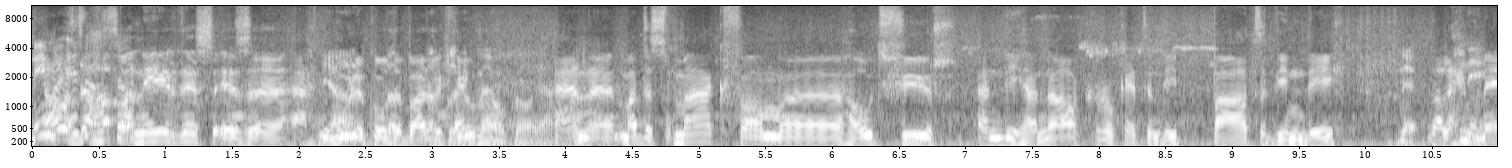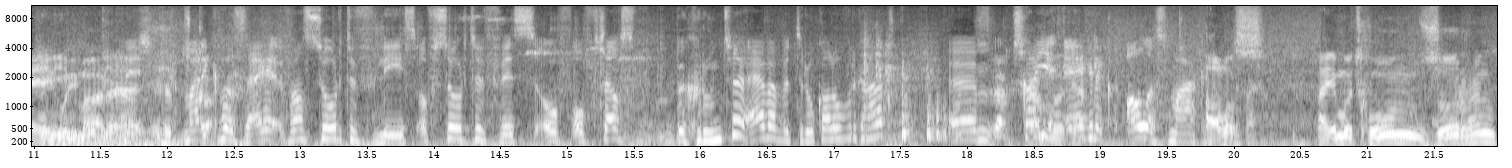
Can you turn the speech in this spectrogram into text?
Nee, maar Als dat zo? gepaneerd is, is eh, echt Ja, moeilijk op dat- de barbecue. Dat lijkt mij ook wel, ja. En, eh, maar de smaak van eh, houtvuur en die garnaalkroketten, die paten, die deeg, Nee. dat ligt Nee. mij niet. Maar, eh, Maar ik wil zeggen, van soorten vlees of soorten vis of, of zelfs groenten, hè, we hebben het er ook al over gehad, ehm, kan je we- ja. eigenlijk alles maken. alles. Maar je moet gewoon zorgen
